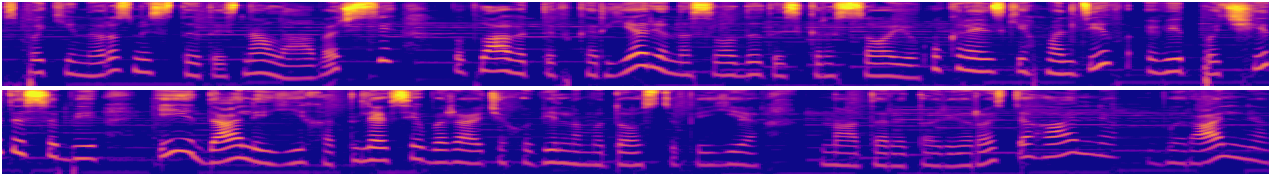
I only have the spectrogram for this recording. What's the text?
спокійно розміститись на лавочці, поплавати в кар'єрі, насолодитись красою українських мальдів, відпочити собі і далі їхати. Для всіх бажаючих у вільному доступі є на території роздягальня, вбиральня,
